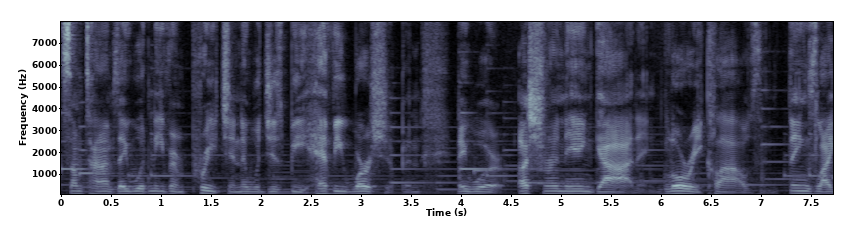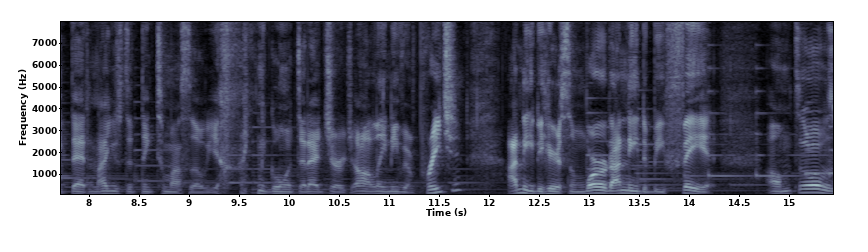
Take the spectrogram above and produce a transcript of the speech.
sometimes they wouldn't even preach and it would just be heavy worship and they were ushering in God and glory clouds and things like that. And I used to think to myself, yeah, I ain't going to that church. I ain't even preaching. I need to hear some word. I need to be fed. Um, so I was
